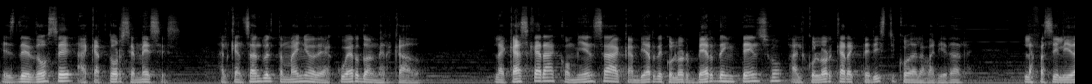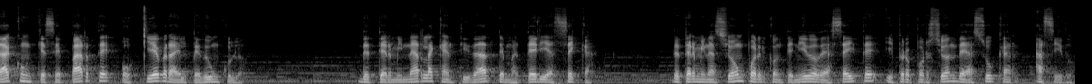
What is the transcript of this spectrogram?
es de 12 a 14 meses, alcanzando el tamaño de acuerdo al mercado. La cáscara comienza a cambiar de color verde intenso al color característico de la variedad, la facilidad con que se parte o quiebra el pedúnculo. Determinar la cantidad de materia seca, determinación por el contenido de aceite y proporción de azúcar ácido.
